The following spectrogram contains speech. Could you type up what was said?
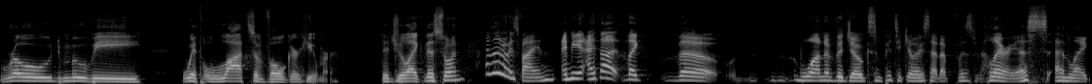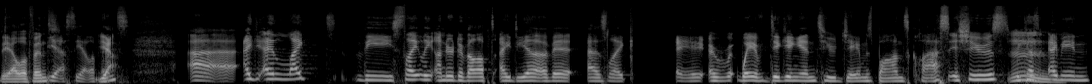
road movie with lots of vulgar humor. Did you like this one? I thought it was fine. I mean, I thought like the one of the jokes in particular setup was hilarious and like The elephants? Yes, the elephants. Uh, I, I liked the slightly underdeveloped idea of it as like a, a way of digging into James Bond's class issues because Mm. I mean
